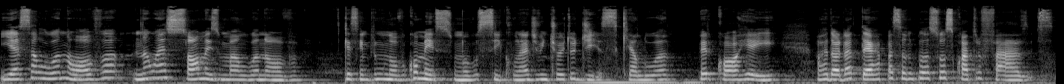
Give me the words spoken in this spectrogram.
E essa lua nova não é só mais uma lua nova, que é sempre um novo começo, um novo ciclo, né, de 28 dias, que a lua percorre aí ao redor da Terra, passando pelas suas quatro fases.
